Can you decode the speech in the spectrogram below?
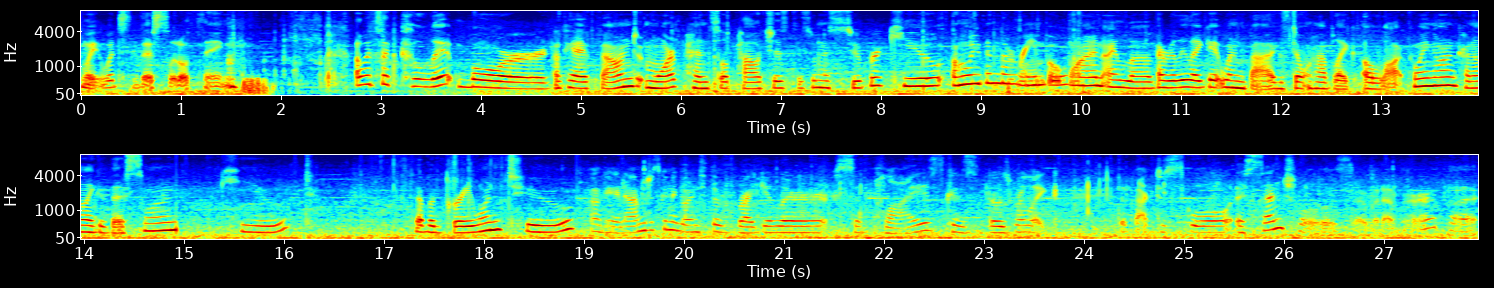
Wait what's this little thing Oh, it's a clipboard. Okay, I found more pencil pouches. This one is super cute. Oh, even the rainbow one I love. I really like it when bags don't have like a lot going on, kind of like this one. Cute. I have a gray one too. Okay, now I'm just gonna go into the regular supplies because those were like the back to school essentials or whatever. But,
